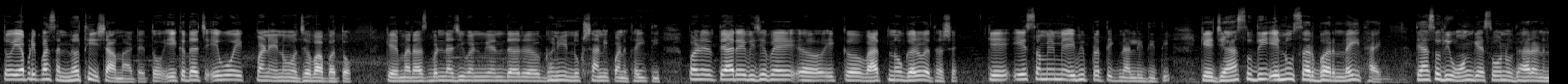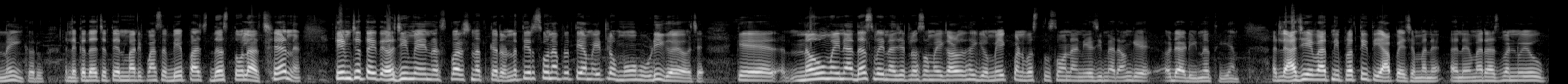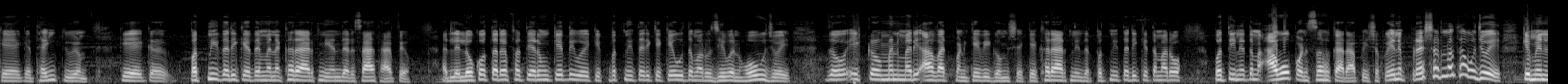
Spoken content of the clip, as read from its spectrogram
તો એ આપણી પાસે નથી શા માટે? તો એ કદાચ એવો એક પણ એનો જવાબ હતો કે મારા હસબન્ડના જીવનની અંદર ઘણી નુકસાની પણ થઈ હતી. પણ ત્યારે વિજયભાઈ એક વાતનો ગર્વ થશે. કે એ સમયે મેં એવી પ્રતિજ્ઞા લીધી હતી કે જ્યાં સુધી એનું સરભર નહીં થાય, ત્યાં સુધી હું અંગે સોનું ધારણ નહીં કરું. એટલે કદાચ અત્યારે મારી પાસે બે પાંચ દસ તોલા છે ને, તેમ છતાંય હજી મેં એને સ્પર્શ નથી કર્યો. અત્યારે સોના પ્રત્યે આમ એટલો મોહ ઉડી ગયો છે કે નવ મહિના, દસ મહિના જેટલો સમયગાળો થઈ ગયો, મેં એક પણ વસ્તુ સોનાની હજી મારા અંગે અડાડી નથી એમ. એટલે આજે એ વાતની પ્રતીતિ આપે છે મને. અને મારા હસબન્ડનું એવું કે થેન્ક યુ એમ કે પત્ની તરીકે તે મને ખરા અર્થની અંદર સાથ આપ્યો. એટલે લોકો તરફ અત્યારે હું કહેતી હોય કે પત્ની તરીકે કેવું તમારું જીવન હોવું જોઈએ. તો એક મને મારી આ વાત પણ કેવી ગમશે કે ખરા અર્થની અંદર પત્ની તરીકે તમારો પતિને તમે આવો પણ સહકાર આપી શકો. એને પ્રેશર ન થવું જોઈએ કે મેં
